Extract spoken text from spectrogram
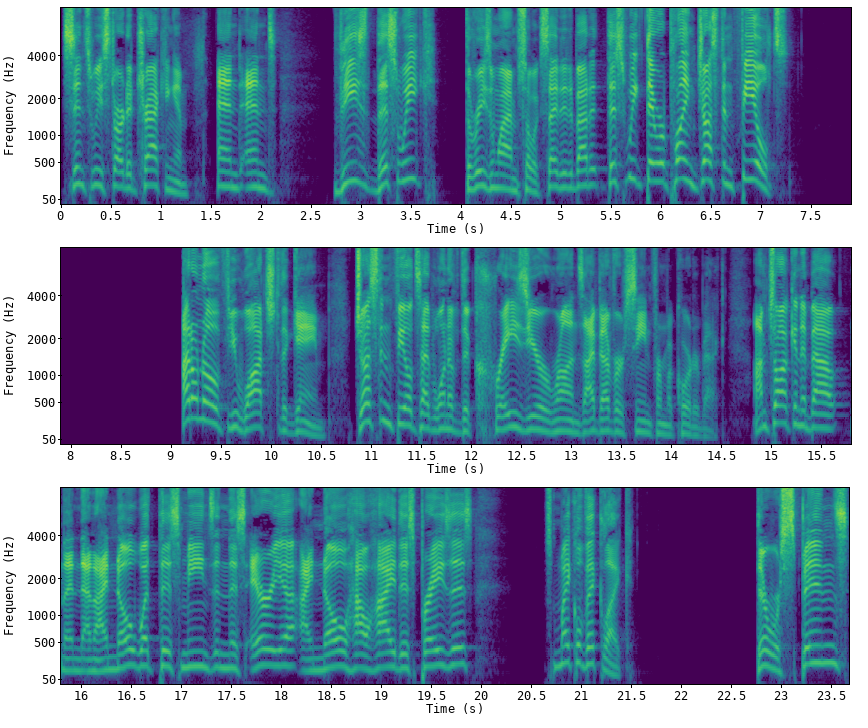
since we started tracking him. And and these this week, the reason why I'm so excited about it, this week they were playing Justin Fields. I don't know if you watched the game. Justin Fields had one of the crazier runs I've ever seen from a quarterback. I'm talking about, and, and I know what this means in this area. I know how high this praise is. It's Michael Vick like. There were spins,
